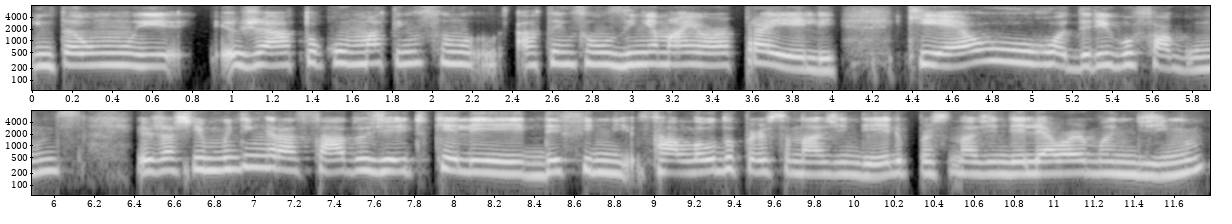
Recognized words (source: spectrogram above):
Então, eu já tô com uma atenção, atençãozinha maior para ele, que é o Rodrigo Fagundes. Eu já achei muito engraçado o jeito que ele defini, falou do personagem dele. O personagem dele é o Armandinho.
